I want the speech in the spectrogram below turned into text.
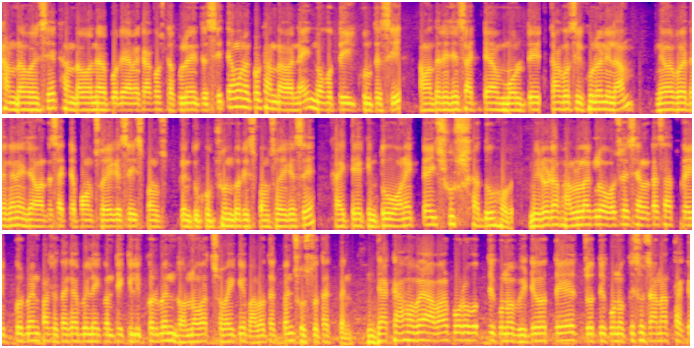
ঠান্ডা হয়েছে, ঠান্ডা হওয়ার পরে আমি কাগজটা খুলে নিতেছি। তেমন একটা ঠান্ডা হয় নাই, নগদেই খুলতেছি। আমাদের এই যে চারটা মোল্টের কাগজই খুলে নিলাম। নেওয়ার পরে দেখেন এই যে আমাদের সাইডটা পঞ্চ হয়ে গেছে স্পঞ্জ কিন্তু খুব সুন্দর স্পঞ্জ হয়ে গেছে। খাইতে কিন্তু অনেকটাই সুস্বাদু হবে। ভিডিওটা ভালো লাগলে অবশ্যই চ্যানেলটা সাবস্ক্রাইব করবেন, পাশে থাকা বেল আইকনটি ক্লিক করবেন। ধন্যবাদ সবাইকে, ভালো থাকবেন, সুস্থ থাকবেন। দেখা হবে আবার পরবর্তী কোনো ভিডিওতে। যদি কোনো কিছু জানার থাকে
